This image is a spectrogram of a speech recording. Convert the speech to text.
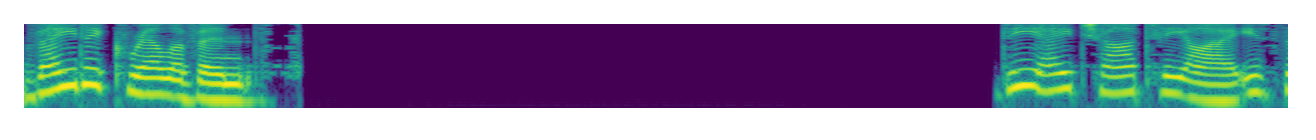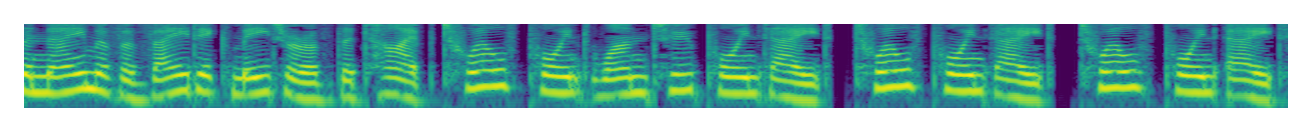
Vedic relevance DHRTI is the name of a Vedic meter of the type 12.12.8, 12.8, 12.8,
